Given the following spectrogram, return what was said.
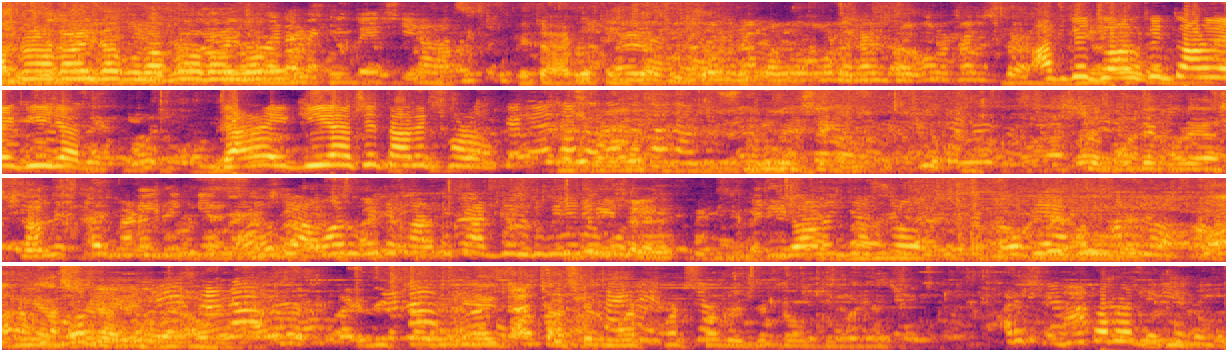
আপনারা দাঁড়িয়ে থাকুন আপনারা দাঁড়িয়ে থাকুন এটা আরও তিন চার ফুট জল আজকে জল কিন্তু আরও এগিয়ে যাবে যারা এগিয়ে আছে তাদের সরাও বোটে করে আসছে। ভালো না। এদিকটা চাষের মাঠ ফাট সব যেটা আরে সেগুলো তো আমরা দেখে দেবো।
